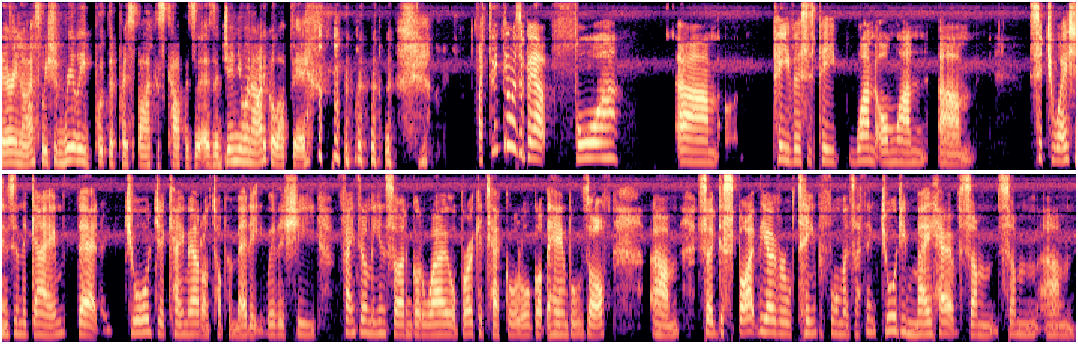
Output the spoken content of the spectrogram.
very nice. We should really put the Prespakis Cup as a, as a genuine article up there. I think there was about four um, P versus P one on one situations in the game that Georgia came out on top of Maddie, whether she fainted on the inside and got away, or broke a tackle, or got the handballs off. Um, so, despite the overall team performance, I think Georgie may have some some um,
